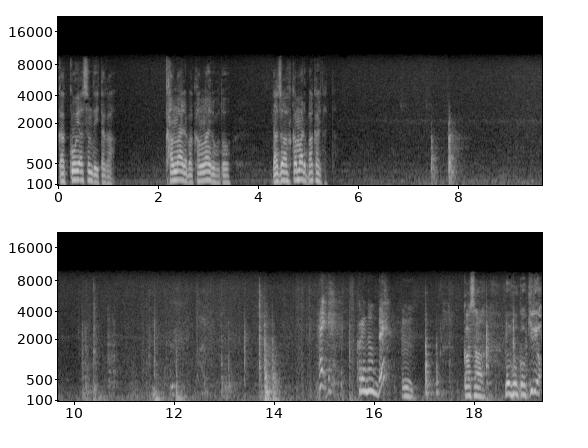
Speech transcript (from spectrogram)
学校を休んでいたが考えれば考えるほど謎は深まるばかりだったはいこれ飲んでうん母さんもう僕起きるよ。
